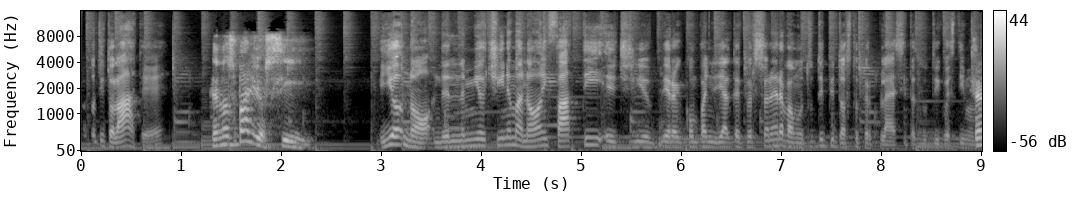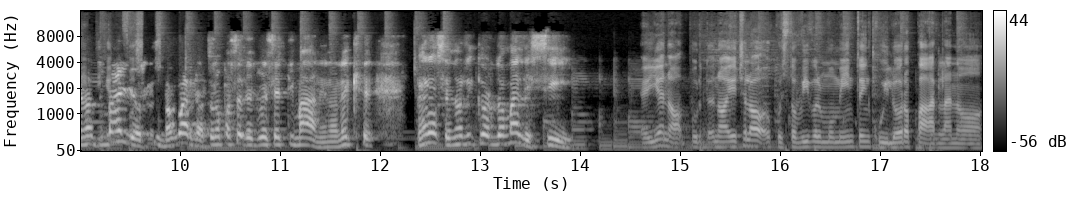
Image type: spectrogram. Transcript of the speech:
sottotitolate? Se non sbaglio, sì. Io no, nel mio cinema no, infatti eh, io ero in compagnia di altre persone, eravamo tutti piuttosto perplessi da tutti questi momenti. Se non sbaglio, sì, ma guarda, sono passate due settimane, non è che... Però se non ricordo male, sì. Eh, io no, pur... no, io ce l'ho questo vivo il momento in cui loro parlano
